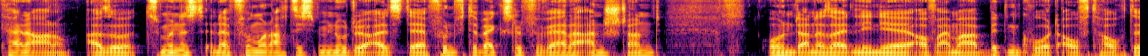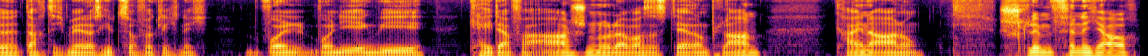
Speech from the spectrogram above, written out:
Keine Ahnung. Also zumindest in der 85. Minute, als der fünfte Wechsel für Werder anstand und an der Seitenlinie auf einmal Bittenkurt auftauchte, dachte ich mir, das gibt's doch wirklich nicht. Wollen, wollen die irgendwie Cater verarschen oder was ist deren Plan? Keine Ahnung. Schlimm finde ich auch,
